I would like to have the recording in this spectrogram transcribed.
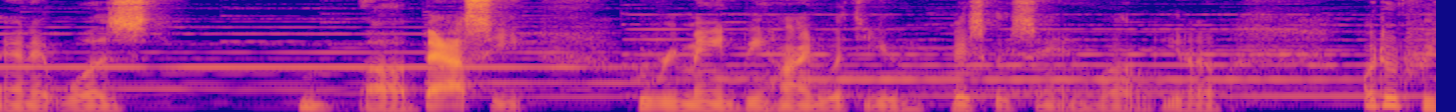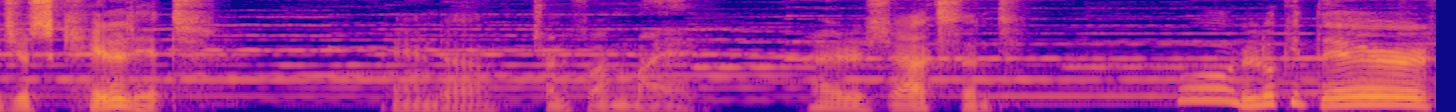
And it was uh, who remained behind with you, basically saying, well, you know, why don't we just kill it? and uh, trying to find my Irish accent. Oh, look at there,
